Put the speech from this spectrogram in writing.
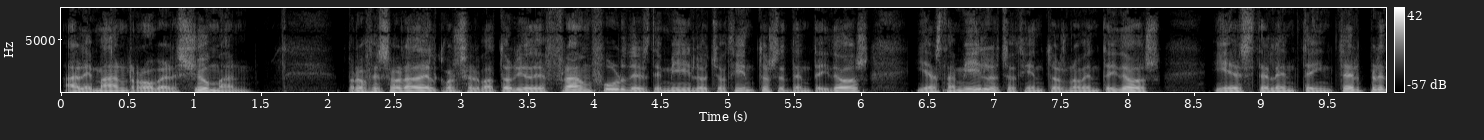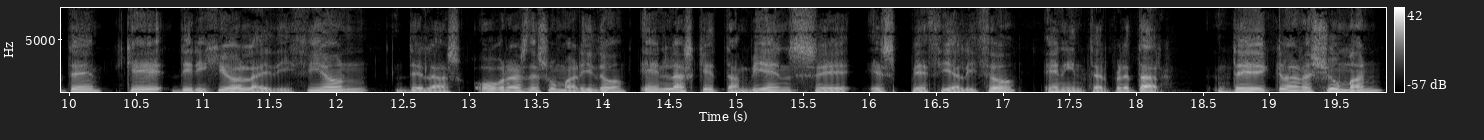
alemán Robert Schumann profesora del Conservatorio de Frankfurt desde 1872 y hasta 1892, y excelente intérprete que dirigió la edición de las obras de su marido, en las que también se especializó en interpretar. De Clara Schumann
